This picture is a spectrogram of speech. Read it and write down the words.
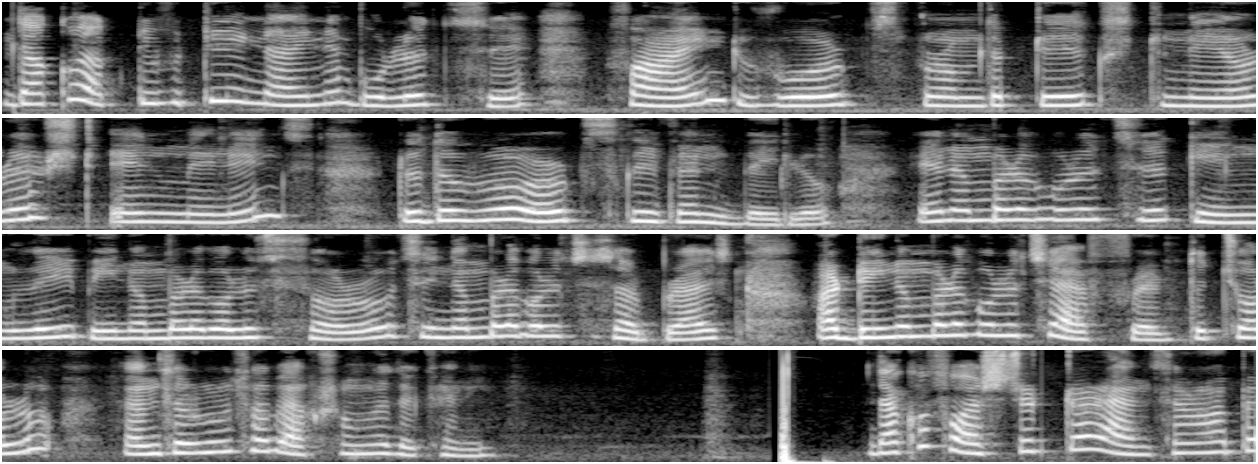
দেখো অ্যাক্টিভিটি নাইনে বলেছে find words from the text nearest in meanings to the words given below A নাম্বারে বলেছে কিংলি বি নাম্বারে বলেছে সরো সি নাম্বারে বলেছে সারপ্রাইজ আর ডি নাম্বারে বলেছে অ্যাফ্রেড তো চলো অ্যান্সারগুলো সব একসঙ্গে দেখে নিই। দেখো ফার্স্টেরটার অ্যান্সার হবে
